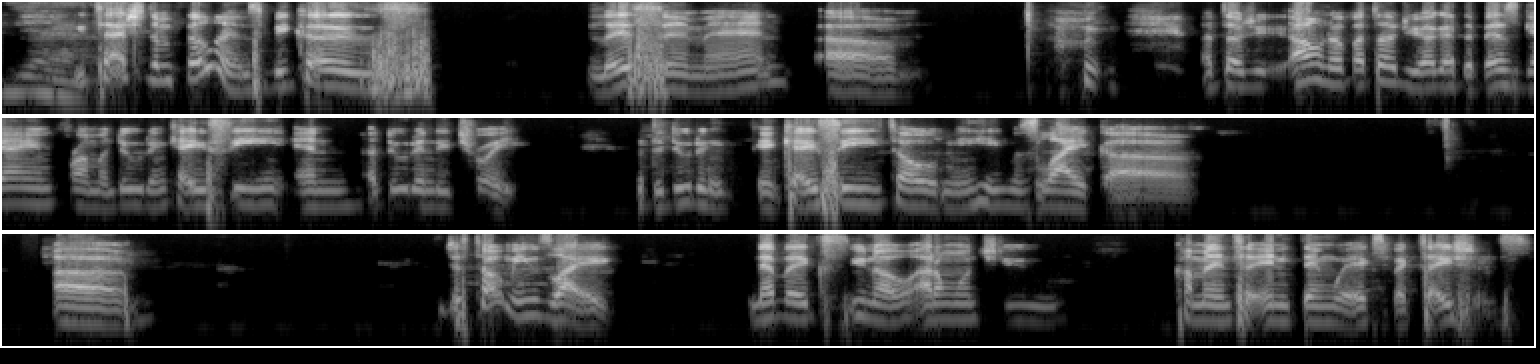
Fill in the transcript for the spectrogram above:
yeah, detach them feelings because, listen, man. Um, I told you, I don't know if I told you, I got the best game from a dude in KC and a dude in Detroit. But the dude in, in KC told me he was like, uh, uh, just told me he was like, never, ex- you know, I don't want you coming into anything with expectations,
